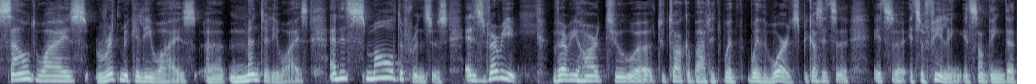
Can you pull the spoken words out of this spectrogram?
sound wise, rhythmically wise, uh, mentally wise, and it's small differences. And it's very very hard to uh, to talk about it with with words because it's a it's a it's a feeling. It's something that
